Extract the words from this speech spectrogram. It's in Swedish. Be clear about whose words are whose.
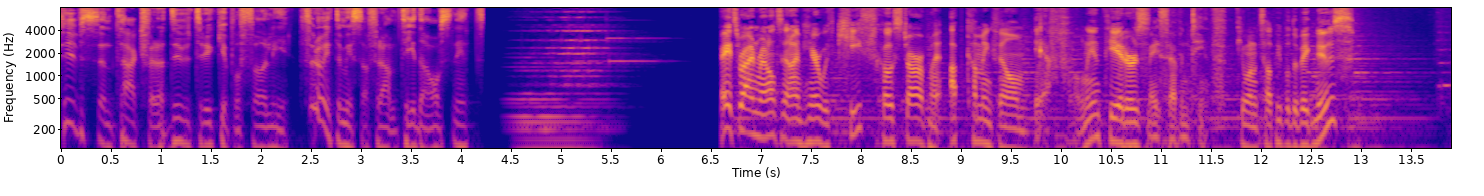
Speaker 1: Tusen tack för att du trycker på följ för att inte missa framtida avsnitt.
Speaker 2: Det är Ryan Reynolds Jag är här med Keith, co-star of my upcoming film If, only in theaters May 17th. Do you want to tell people the big news?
